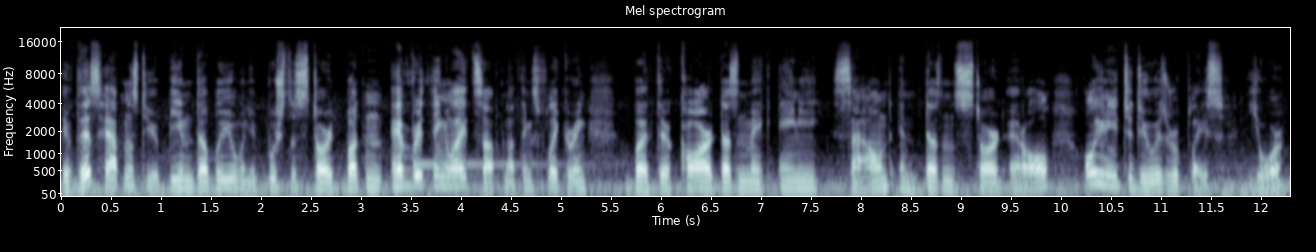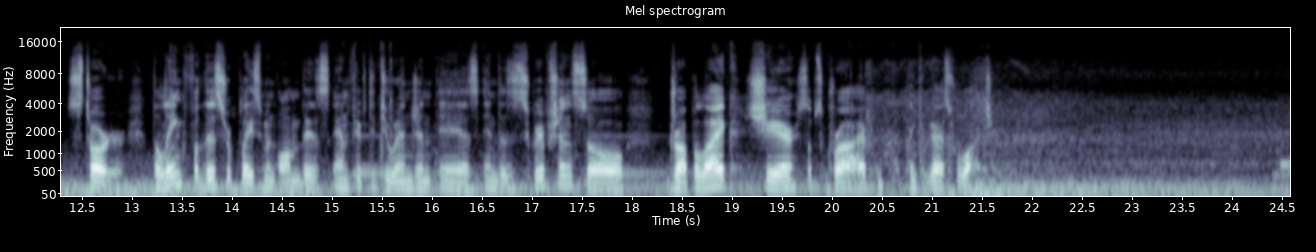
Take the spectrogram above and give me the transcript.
If this happens to your BMW when you push the start button, everything lights up, nothing's flickering, but the car doesn't make any sound and doesn't start at all, all you need to do is replace your starter. The link for this replacement on this N52 engine is in the description, so drop a like, share, subscribe. Thank you guys for watching.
